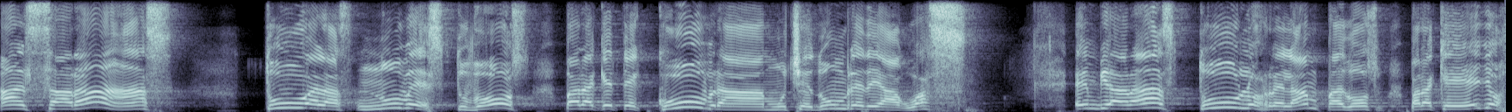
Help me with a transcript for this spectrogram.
Alzarás tú a las nubes tu voz para que te cubra muchedumbre de aguas. Enviarás tú los relámpagos para que ellos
